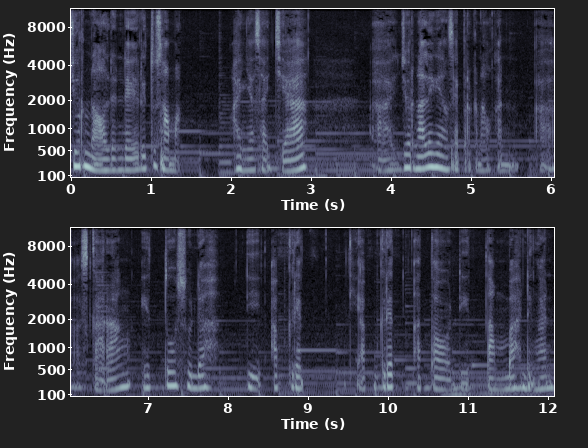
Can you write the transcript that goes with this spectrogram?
jurnal dan diary itu sama. Hanya saja uh, journaling yang saya perkenalkan uh, sekarang itu sudah di upgrade di upgrade atau ditambah dengan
